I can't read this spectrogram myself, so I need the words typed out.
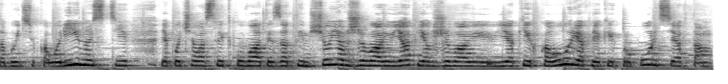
таблицю калорійності, я почала слідкувати за тим, що я вживаю, як я вживаю, в яких калоріях, в яких пропорціях там.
